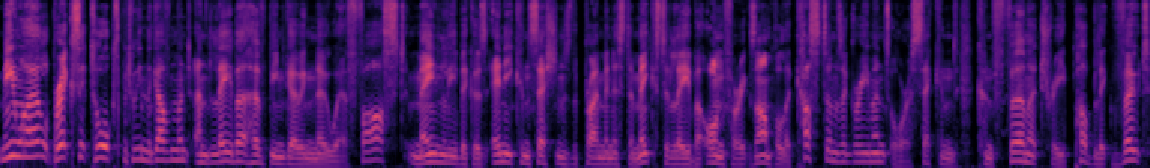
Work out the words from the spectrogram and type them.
Meanwhile, Brexit talks between the government and Labour have been going nowhere fast, mainly because any concessions the Prime Minister makes to Labour on, for example, a customs agreement or a second confirmatory public vote,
